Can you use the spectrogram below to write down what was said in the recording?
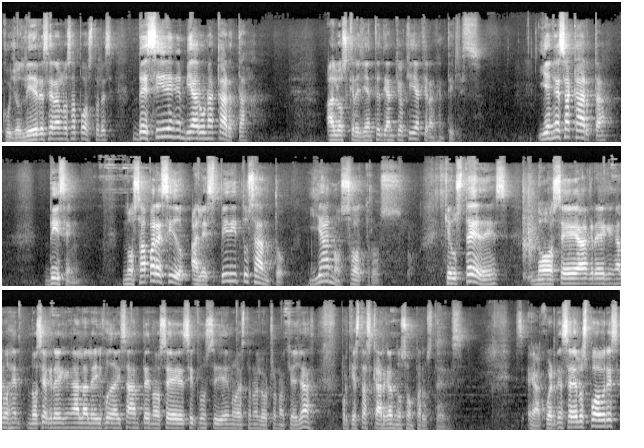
cuyos líderes eran los apóstoles, deciden enviar una carta a los creyentes de Antioquía que eran gentiles. Y en esa carta dicen, nos ha parecido al Espíritu Santo y a nosotros que ustedes no se agreguen a, los, no se agreguen a la ley judaizante, no se circunciden, no esto, no el otro, no aquí allá, porque estas cargas no son para ustedes. Eh, acuérdense de los pobres,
